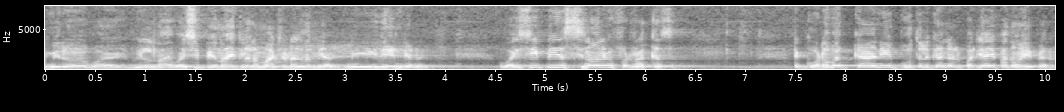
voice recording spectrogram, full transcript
మీరు వ- వైసీపీ నాయకులు ఇలా మాట్లాడారు కదా మీ మీ ఇదేంటి అని. వైసీపీ సినానిమ్ ఫర్ రక్కస్ అంటే గొడవకు కానీ బూతులు కానీ వాళ్ళు పర్యాయ పదం అయిపోయారు.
